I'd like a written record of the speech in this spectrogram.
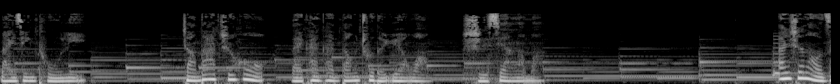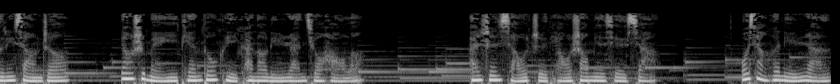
埋进土里，长大之后来看看当初的愿望实现了吗？安生脑子里想着，要是每一天都可以看到林然就好了。安生小纸条上面写下：“我想和林然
